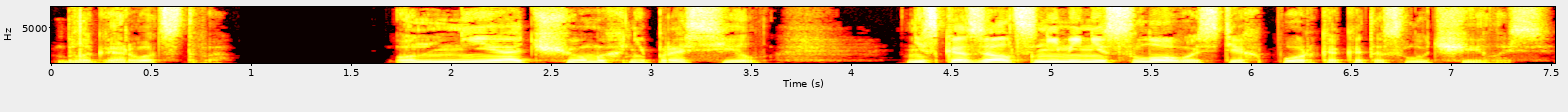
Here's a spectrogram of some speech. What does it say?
благородство? Он ни о чем их не просил, не сказал с ними ни слова с тех пор, как это случилось.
